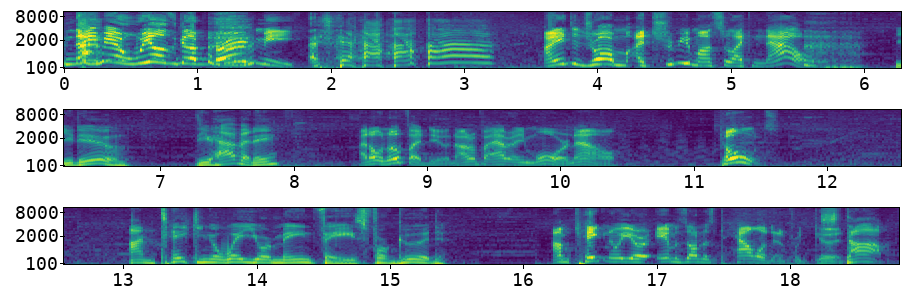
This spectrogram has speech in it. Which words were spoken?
Nightmare Wheel is gonna burn me! I need to draw a, tribute monster like now. You do. Do you have any? I don't know if I do, and I don't know if I have any more now. Don't! I'm taking away your main phase for good. I'm taking away your Amazoness Paladin for good. Stop.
